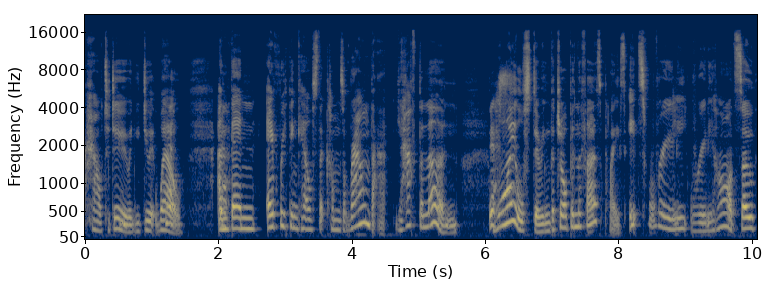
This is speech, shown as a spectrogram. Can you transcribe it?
how to do, and you do it well. Yeah. And yeah. then everything else that comes around that, you have to learn yes. whilst doing the job in the first place. It's really, really hard. So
